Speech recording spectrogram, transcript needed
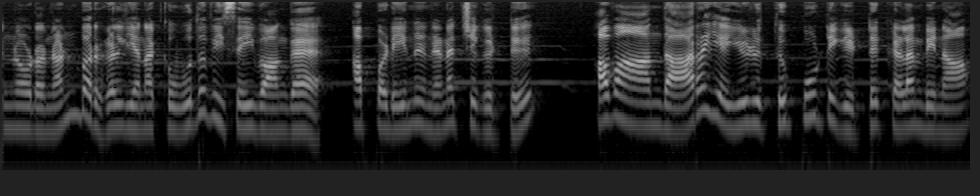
என்னோட நண்பர்கள் எனக்கு உதவி செய்வாங்க அப்படின்னு நினைச்சுக்கிட்டு அவன் அந்த அறையை இழுத்து பூட்டிக்கிட்டு கிளம்பினான்.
